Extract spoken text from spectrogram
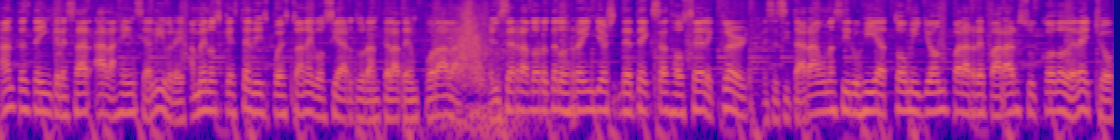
antes de ingresar a la agencia libre, a menos que esté dispuesto a negociar durante la temporada. El cerrador de los Rangers de Texas, José Leclerc, necesitará una cirugía Tommy John para reparar su codo derecho,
